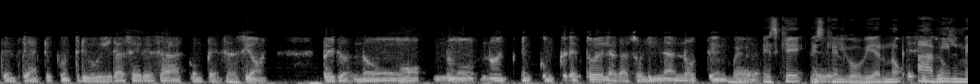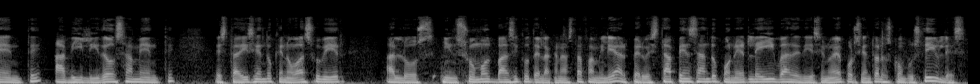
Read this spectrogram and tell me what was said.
tendrían que contribuir a hacer esa compensación. Pero no, no, no en, concreto de la gasolina no tengo. Bueno, es que es que el gobierno preciso. hábilmente, habilidosamente está diciendo que no va a subir a los insumos básicos de la canasta familiar, pero está pensando ponerle IVA de 19% a los combustibles.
